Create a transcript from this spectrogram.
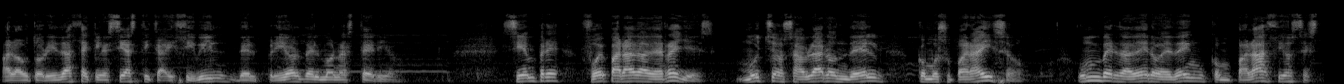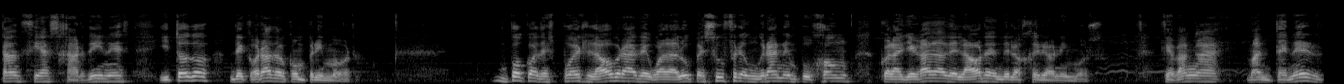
a la autoridad eclesiástica y civil del prior del monasterio. Siempre fue parada de reyes. Muchos hablaron de él como su paraíso, un verdadero Edén con palacios, estancias, jardines y todo decorado con primor. Un poco después, la obra de Guadalupe sufre un gran empujón con la llegada de la Orden de los Jerónimos, que van a mantener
